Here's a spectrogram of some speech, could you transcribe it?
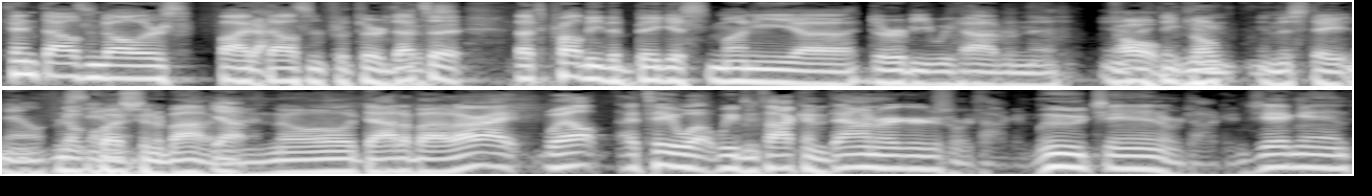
ten thousand dollars, five thousand for third. That's a that's probably the biggest money uh, derby we have in the in, I Oh, think no- in, in the state now. No salmon. question about it, Yeah. man. No doubt about it. All right. Well, I tell you what, we've been talking to downriggers, we're talking mooching, we're talking jigging.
